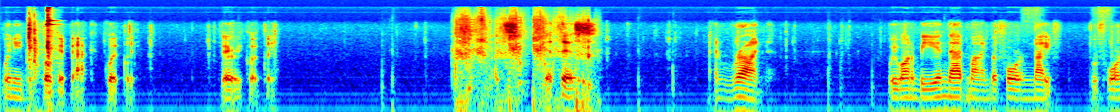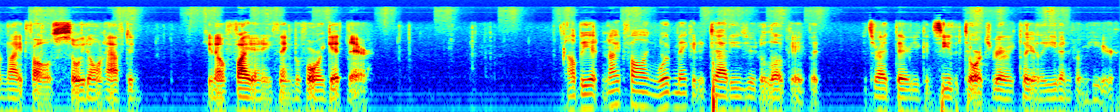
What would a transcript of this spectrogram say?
we need to book it back quickly. Very quickly. Let's get this and run. We want to be in that mine before night before night falls so we don't have to, you know, fight anything before we get there. Albeit night falling would make it a tad easier to locate, but it's right there. You can see the torch very clearly, even from here.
